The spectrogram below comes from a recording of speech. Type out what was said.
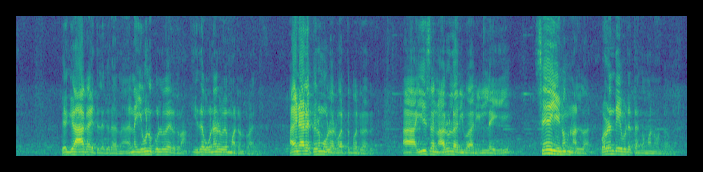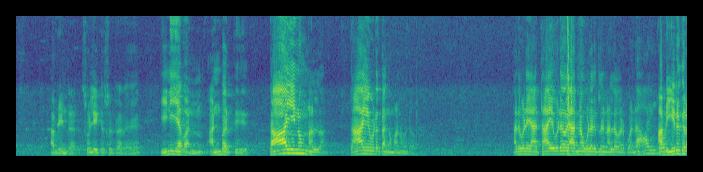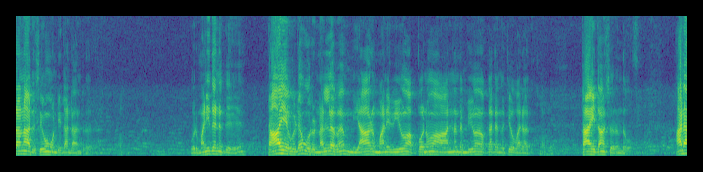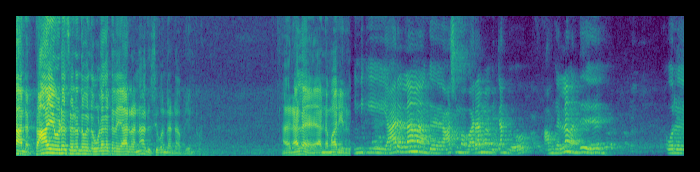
எங்கேயோ ஆகாயத்தில் இருக்கிறாருன்னா. ஆனால் இவனுக்குள்ளவே இருக்கிறான். இதை உணரவே மாட்டேன்றான் இவன். அதனால் திருமூலர் வருத்தப்படுறாரு. ஈசன் அருள் அறிவார் இல்லை சேயினும் நல்லான் குழந்தையை விட தங்கமான அவன் அப்படின்றார். சொல்லிட்டு சொல்கிறாரு இனியவன் அன்பர்க்கு தாயினும் நல்லான். தாயை விட தங்கமானவன் அவன் அதை விட தாயை விட யாருன்னா உலகத்தில் நல்லவன் இருப்பானா அப்படி இருக்கிறான்னா அது சிவம் ஒண்டி தாண்டான்றார். ஒரு மனிதனுக்கு தாயை விட ஒரு நல்லவன் யாரும் மனைவியோ அப்பனோ அண்ணன் தம்பியோ அக்கா தங்கச்சியோ வராது. தாய் தான் சிறந்தவன். ஆனால் அந்த தாயை விட சிறந்தவன் இந்த உலகத்தில் யாருன்னா அது சிவன் தாண்டா அப்படின்றான். அதனால் அந்த மாதிரி இருக்கு. இன்னைக்கு யாரெல்லாம் அங்கே ஆசிரமம் வராமல் விட்டாங்களோ அவங்க எல்லாம் வந்து ஒரு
